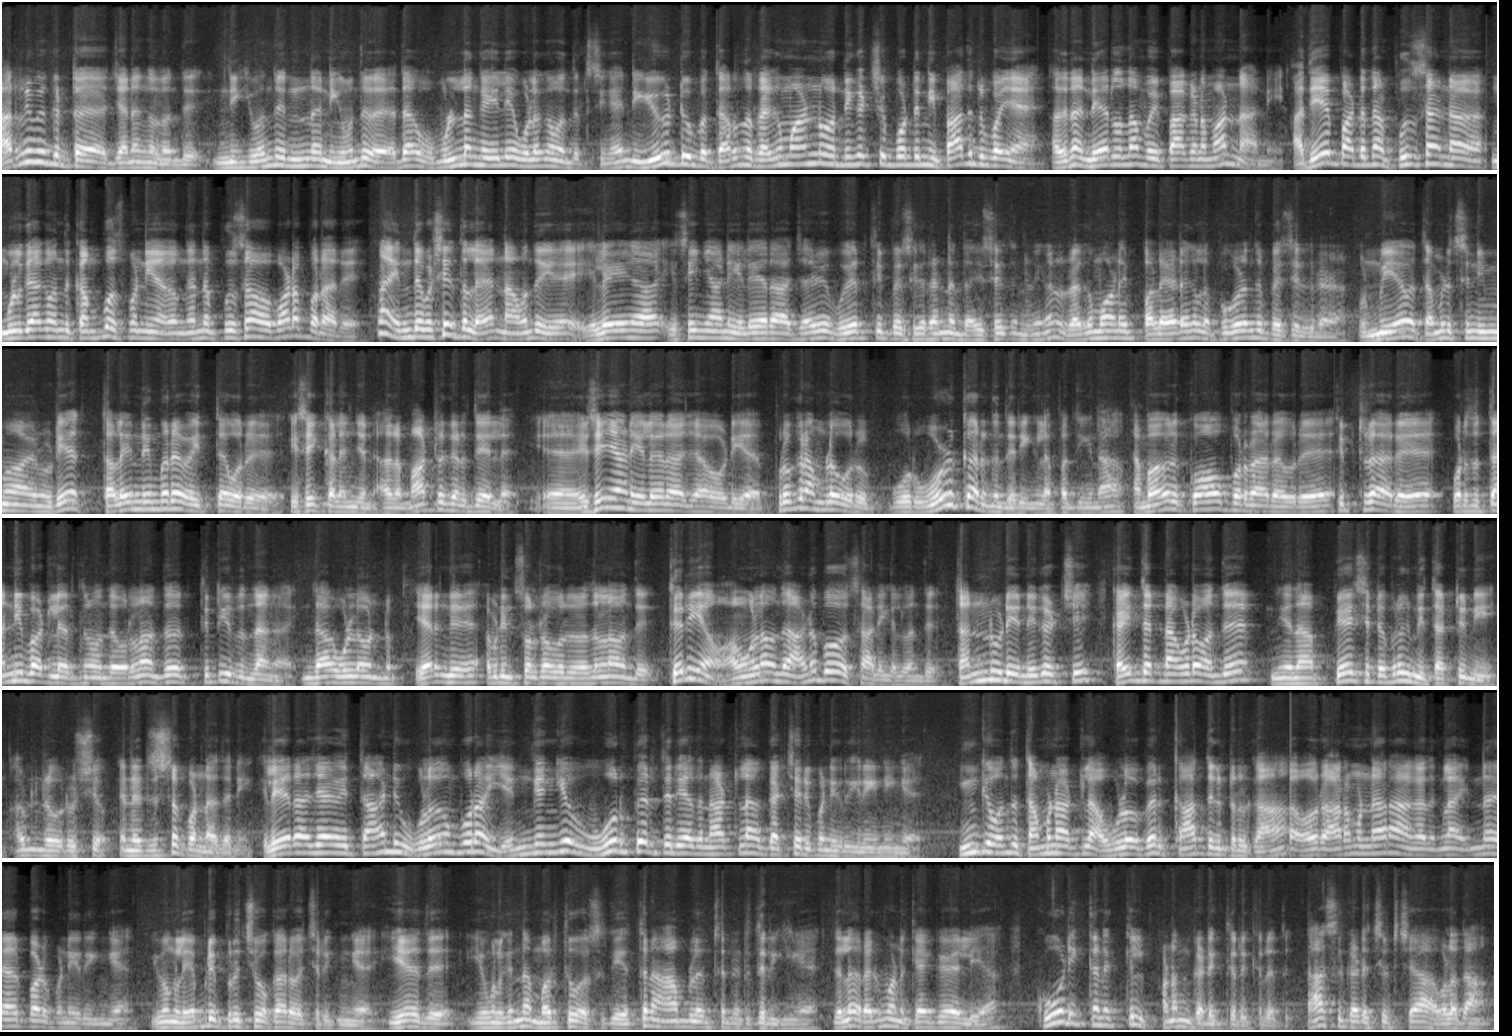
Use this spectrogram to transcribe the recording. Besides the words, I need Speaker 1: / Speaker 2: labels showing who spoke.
Speaker 1: அறிவு கட்ட ஜனங்கள் வந்து இன்னைக்கு வந்து இன்னும் நீங்க வந்து அதாவது உள்ளங்கையிலே உலகம் வந்துருச்சுங்க நீ யூடியூப்பை திறந்து ரகுமான்னு ஒரு நிகழ்ச்சி போட்டு நீ பார்த்துட்டு போயேன். அதெல்லாம் நேரில் தான் போய் பார்க்கணுமான்னு நான் நீ அதே பாட்டு தான் புதுசாக நான் உங்களுக்காக வந்து கம்போஸ் பண்ணி அவங்க என்ன புதுசாக பாட போறாரு. நான் இந்த விஷயத்தில் நான் வந்து இளைய இசைஞானி இளையராஜாவை உயர்த்தி பேசுகிறேன்னு இந்த விஷயத்தை நினைக்கிறேன். ரகுமானை பல இடங்களில் புகழ்ந்து பேசியிருக்கிறேன் உண்மையாக தமிழ் சினிமாவினுடைய தலைநிமிர வைத்த ஒரு இசைக்கலைஞன். அதில் மாற்றுக்கிறதே இல்லை. இசைஞானி இளையராஜாவுடைய ப்ரோக்ராமில் ஒரு ஒரு ஒழுக்கம் இருக்கும் தெரியுங்களா? பார்த்தீங்கன்னா நம்ம அவர் கோவப்படுறாரு அவரு திட்டுறாரு ஒருத்தர் தண்ணி பாட்டில் எடுத்துன்னு வந்தவரெல்லாம் வந்து திட்டிட்டு இருந்தாங்க இந்த உள்ள ஒன்று இறங்கு அப்படின்னு சொல்ற ஒரு இதெல்லாம் வந்து தெரியும். அவங்களாம் வந்து அனுபவசாலிகள் வந்து. தன்னுடைய நிகழ்ச்சி கை தட்டினா கூட வந்து நீ நான் பேசிட்ட பிறகு நீ தட்டு நீ அப்படின்ற ஒரு விஷயம். என்னை டிஸ்டர்ப் பண்ணாத நீ. இளையராஜாவை தாண்டி உலகம் பூரா எங்கெங்கேயோ ஊர் பேர் தெரியாத நாட்டில் கச்சேரி பண்ணியிருக்கிறீங்க நீங்க. இங்க வந்து தமிழ்நாட்டில் அவ்வளோ பேர் காத்துக்கிட்டு இருக்கான். ஒரு அரை மணி நேரம் ஆகாதுங்களா? என்ன ஏற்பாடு பண்ணியிருக்கீங்க இவங்களை எப்படி பிரிச்சு உட்கார வச்சிருக்கீங்க? ஏது? இவங்களுக்கு என்ன மருத்துவ வசதி? எத்தனை ஆம்புலன்ஸ் எடுத்திருக்கீங்க? இதெல்லாம் ரகுமான் கேட்கவே இல்லையா? கோடிக்கணக்கில் பணம் கிடைத்திருக்கிறது. காசு கிடைச்சிருச்சா அவ்வளோதான்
